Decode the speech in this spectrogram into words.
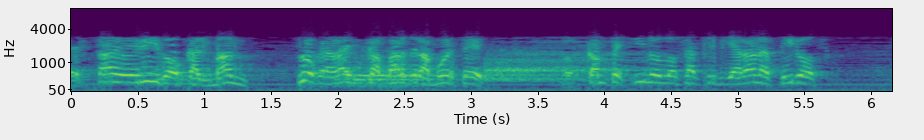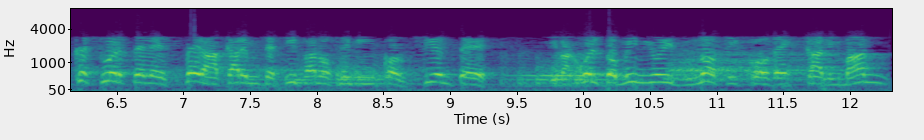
Está herido, Calimán. Logrará escapar de la muerte. Los campesinos los acribillarán a tiros. ¡Qué suerte le espera a Karen de Tífano semi-inconsciente y bajo el dominio hipnótico de Calimán!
